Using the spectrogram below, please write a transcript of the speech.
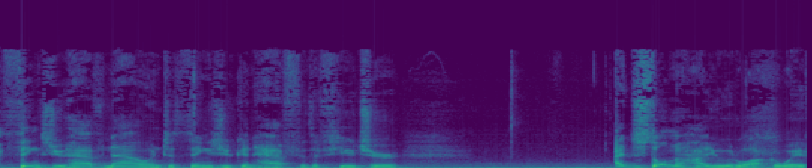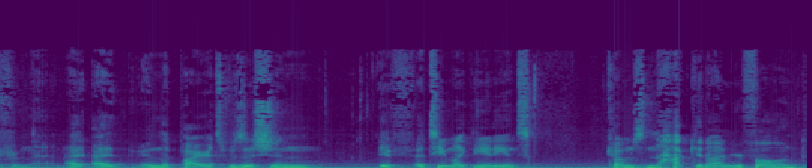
things you have now into things you can have for the future, I just don't know how you would walk away from that. I, I in the Pirates' position, if a team like the Indians comes knocking on your phone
